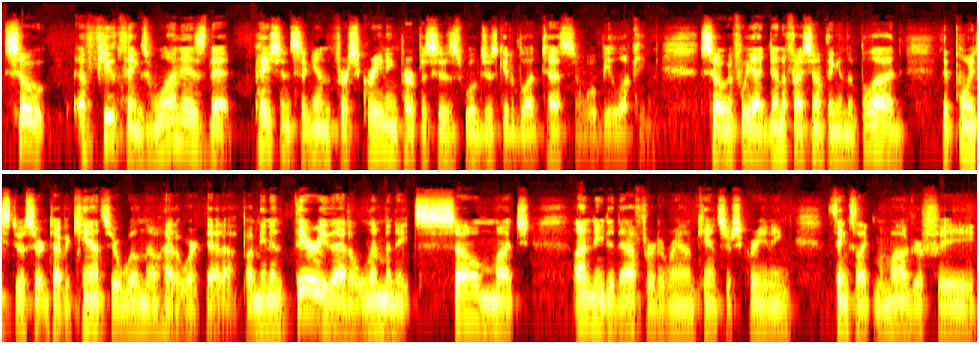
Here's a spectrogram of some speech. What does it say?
so a few things. One is that patients, again, for screening purposes, will just get a blood test and we'll be looking. So if we identify something in the blood that points to a certain type of cancer, we'll know how to work that up. I mean, in theory, that eliminates so much unneeded effort around cancer screening, things like mammography,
